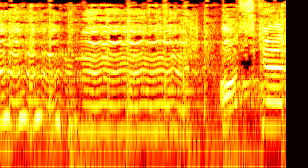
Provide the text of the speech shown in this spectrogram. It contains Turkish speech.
sürmüş asker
